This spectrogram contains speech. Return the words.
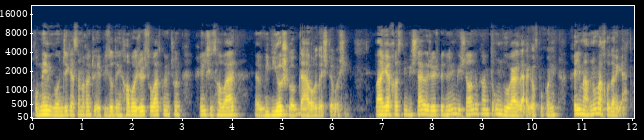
خب نمی گنجه که اصلا بخوایم تو اپیزود اینها راجبش صحبت کنیم چون خیلی چیزها باید ویدیوش رو در واقع داشته باشیم. و اگر خواستیم بیشتر راجبش بدونیم پیشنهاد می‌کنم که اون دوره رو دریافت بکنید خیلی ممنون و خدا نگهدار.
